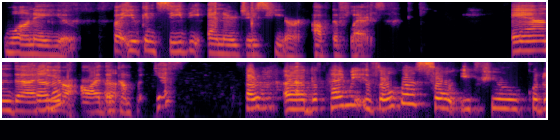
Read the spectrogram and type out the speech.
1 AU. But you can see the energies here of the flares. And uh, here are the, uh, yes? Sorry, uh, the time is over. So if you could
